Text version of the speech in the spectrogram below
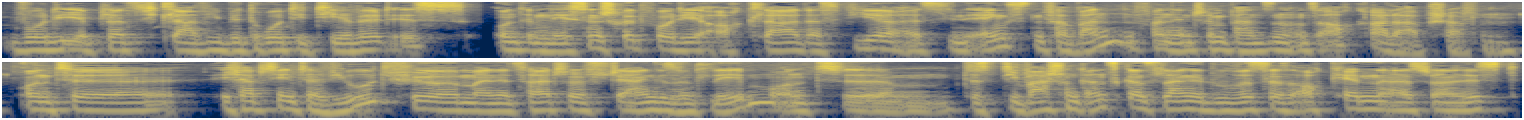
wurde ihr plötzlich klar, wie bedroht die Tierwelt ist. Und im nächsten Schritt wurde ihr auch klar, dass wir als die engsten Verwandten von den Schimpansen uns auch gerade abschaffen. Und äh, ich habe sie interviewt für meine Zeitschrift Stern gesund leben. Und ähm, das, die war schon ganz, ganz lange. Du wirst das auch kennen als Journalist.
